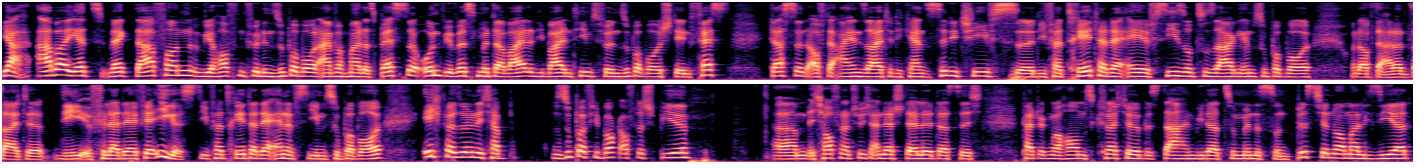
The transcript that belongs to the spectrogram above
Ja, aber jetzt weg davon. Wir hoffen für den Super Bowl einfach mal das Beste und wir wissen mittlerweile, die beiden Teams für den Super Bowl stehen fest. Das sind auf der einen Seite die Kansas City Chiefs, äh, die Vertreter der AFC sozusagen im Super Bowl, und auf der anderen Seite die Philadelphia Eagles, die Vertreter der NFC im Super Bowl. Ich persönlich habe super viel Bock auf das Spiel. Ähm, ich hoffe natürlich an der Stelle, dass sich Patrick Mahomes Knöchel bis dahin wieder zumindest so ein bisschen normalisiert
